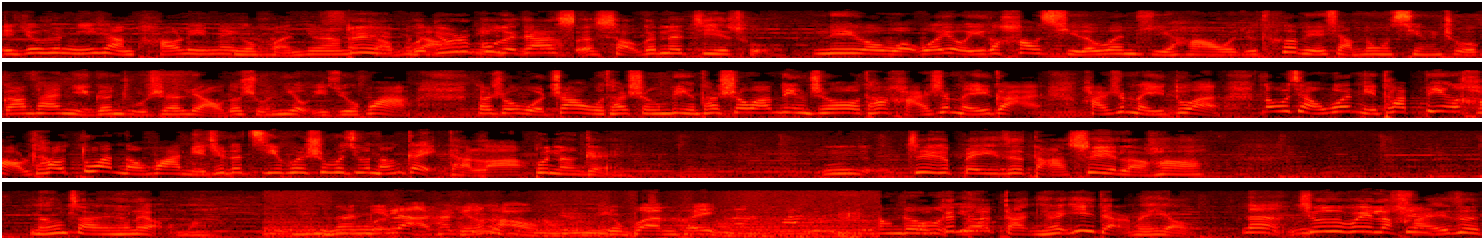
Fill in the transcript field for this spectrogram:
也就是你想逃离那个环境，让他找不着。我就是不搁家少少跟他接触。那个我我有一个好奇的问题哈，我就特别想弄清楚。刚才你跟主持人聊的时候，你有一句话，他说我照顾他生病，他生完病之后他还是没改，还是没断。那我想问你，他病好了，他要断的话，你这个机会是不是就能给他了？不能给。嗯，这个杯子打碎了哈，能粘上了吗？那你俩挺好，挺般配。我跟他感情一点没有，那就是为了孩子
